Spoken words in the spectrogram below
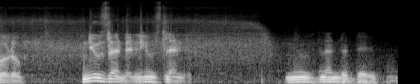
গরু। নিউজিল্যান্ডের নিউজিল্যান্ডের। নিউজিল্যান্ডের ডেয়ারি ফার্ম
